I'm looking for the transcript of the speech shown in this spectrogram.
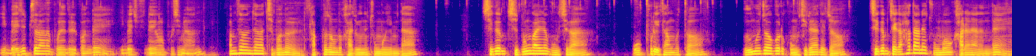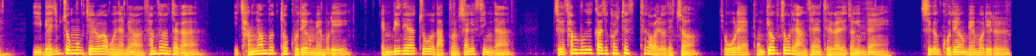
이 매집줄 하나 보내드릴 건데 이 매집줄 내용을 보시면 삼성전자가 지분을 4% 정도 가지고 있는 종목입니다. 지금 지분 관련 공시가 5% 이상부터 의무적으로 공시를 해야 되죠. 지금 제가 하단에 종목을 가려놨는데 이 매집 종목 재료가 뭐냐면 삼성전자가 이 작년부터 고대형 메모리 엔비디아 쪽으로 납품을 시작했습니다. 지금 3분기까지 컬 테스트가 완료됐죠. 올해 본격적으로 양산에 들어갈 예정인데 지금 고대형 메모리를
